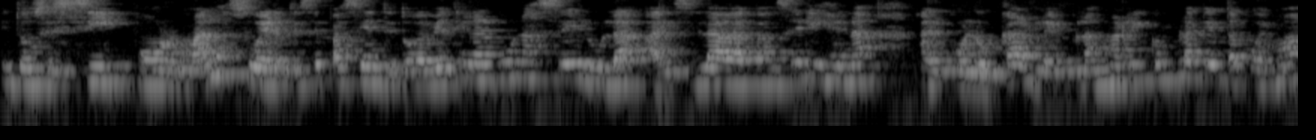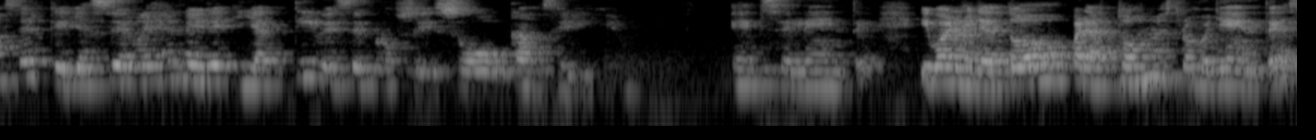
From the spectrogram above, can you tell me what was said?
Entonces, si por mala suerte ese paciente todavía tiene alguna célula aislada cancerígena, al colocarle el plasma rico en plaqueta podemos hacer que ella se regenere y active ese proceso cancerígeno. Excelente. Y bueno, ya todo, para todos nuestros oyentes,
